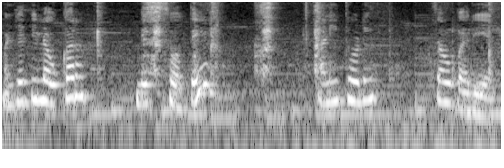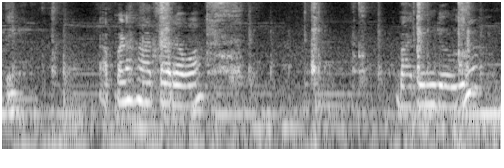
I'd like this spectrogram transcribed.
म्हणजे ती लवकर मिक्स होते आणि थोडी चव बरी येते. आपण हा आता रवा भाजून घेऊया.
